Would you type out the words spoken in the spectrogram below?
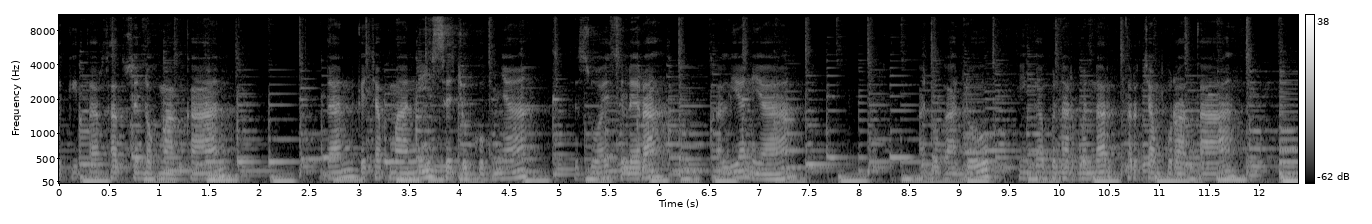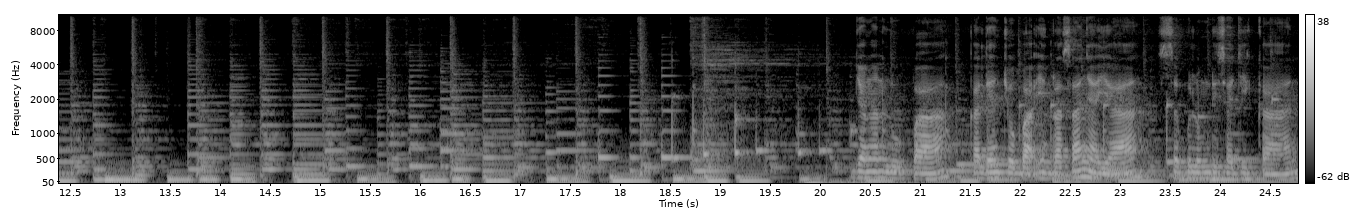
sekitar 1 sendok makan dan kecap manis secukupnya sesuai selera kalian ya aduk-aduk hingga benar-benar tercampur rata Jangan lupa kalian cobain rasanya ya sebelum disajikan.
